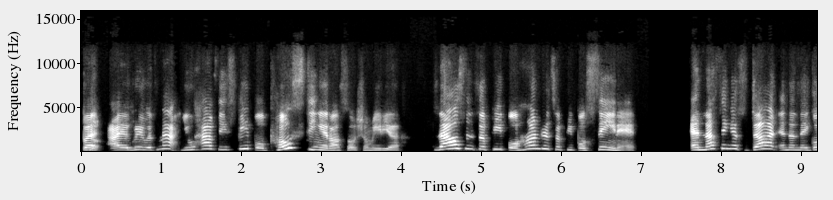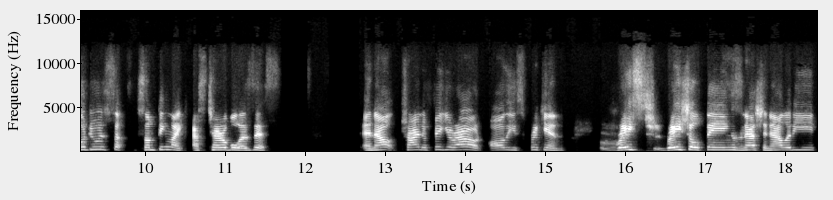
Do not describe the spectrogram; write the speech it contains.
But I agree with Matt. You have these people posting it on social media, thousands of people, hundreds of people seeing it, and nothing is done. And then they go do something like as terrible as this. And now trying to figure out all these freaking race, racial things, nationality,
